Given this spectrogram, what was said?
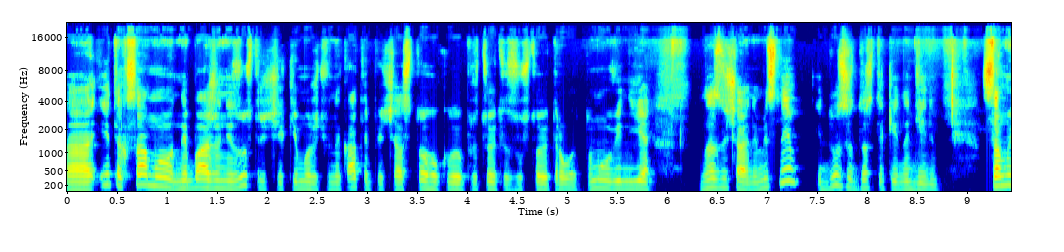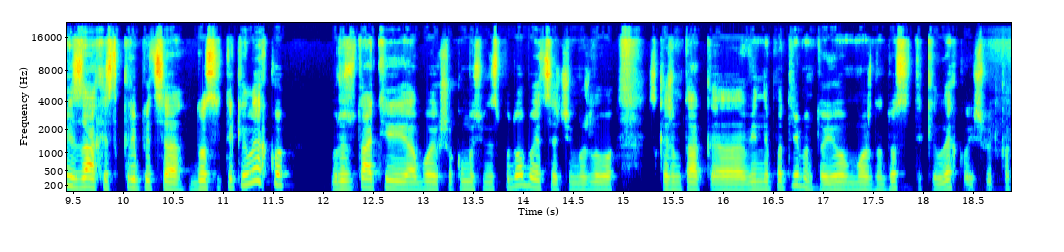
Е, і так само небажані зустрічі, які можуть виникати під час того, коли ви працюєте з густою травою. Тому він є надзвичайно міцним і дуже досить таки надійним. Самий захист кріпиться досить таки легко. В результаті, або якщо комусь він не сподобається, чи, можливо, скажімо так, е, він не потрібен, то його можна досить таки легко і швидко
